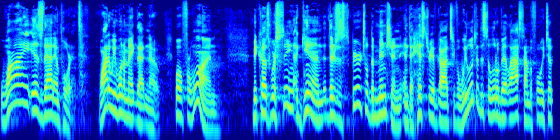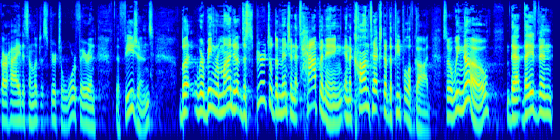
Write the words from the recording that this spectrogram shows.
why is that important? Why do we want to make that note? Well, for one, because we're seeing again that there's a spiritual dimension in the history of God's people. We looked at this a little bit last time before we took our hiatus and looked at spiritual warfare in Ephesians. But we're being reminded of the spiritual dimension that's happening in the context of the people of God. So we know that they've been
